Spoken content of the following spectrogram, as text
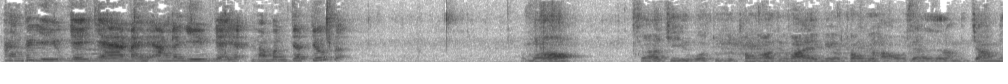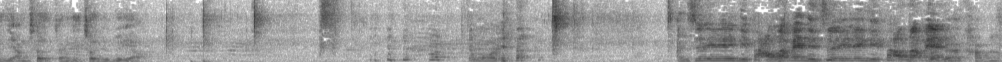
Ăn cái gì cũng vậy nhà này ăn cái gì cũng vậy là mình chết trước đó 什么？下一季如果肚子痛的话，就发现没有痛就好。现在是他们教他们量测，这样子测就对了。 trong môi anh suy đi nhịp phòng nó bên thì suy đi nhịp phòng nó 我给 bên 他看了。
